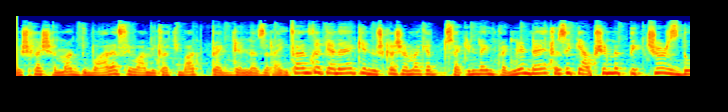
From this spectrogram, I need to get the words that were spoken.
अनुष्का शर्मा दोबारा से वामिका के बाद प्रेग्नेंट नज़र आई। फैंस का कहना है कि अनुष्का शर्मा क्या सेकंड टाइम प्रेग्नेंट है? वैसे कैप्शन में पिक्चर्स दो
